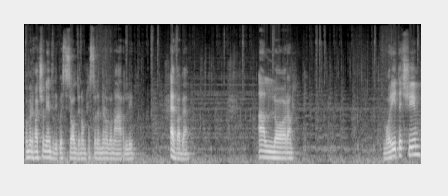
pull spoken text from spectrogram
non me ne faccio niente di questi soldi, non posso nemmeno donarli. E eh, vabbè. Allora. Moriteci.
